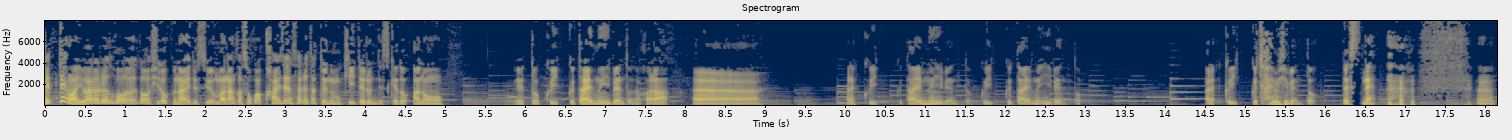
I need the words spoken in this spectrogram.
欠点は言われるほどひどくないですよ。まあなんかそこは改善されたというのも聞いてるんですけど、あの、えっと、クイックタイムイベントだから、えー、あれ？クイックタイムイベント、クイックタイムイベント？あれ？クイックタイムイベント？ですね。うん。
